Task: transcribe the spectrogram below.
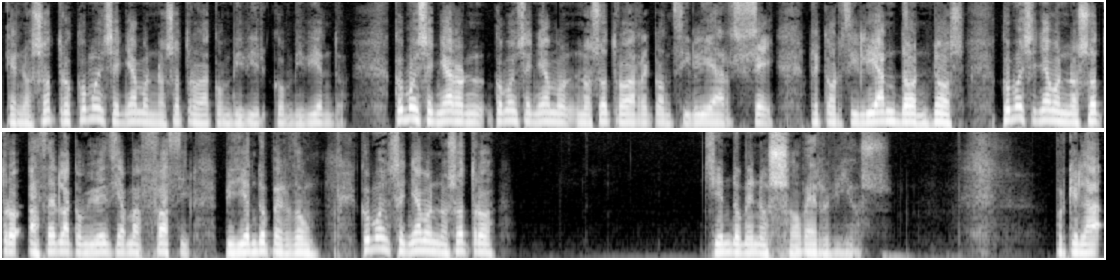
que nosotros, ¿cómo enseñamos nosotros a convivir conviviendo? ¿Cómo, enseñaron, ¿Cómo enseñamos nosotros a reconciliarse, reconciliándonos? ¿Cómo enseñamos nosotros a hacer la convivencia más fácil, pidiendo perdón? ¿Cómo enseñamos nosotros siendo menos soberbios? Porque la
